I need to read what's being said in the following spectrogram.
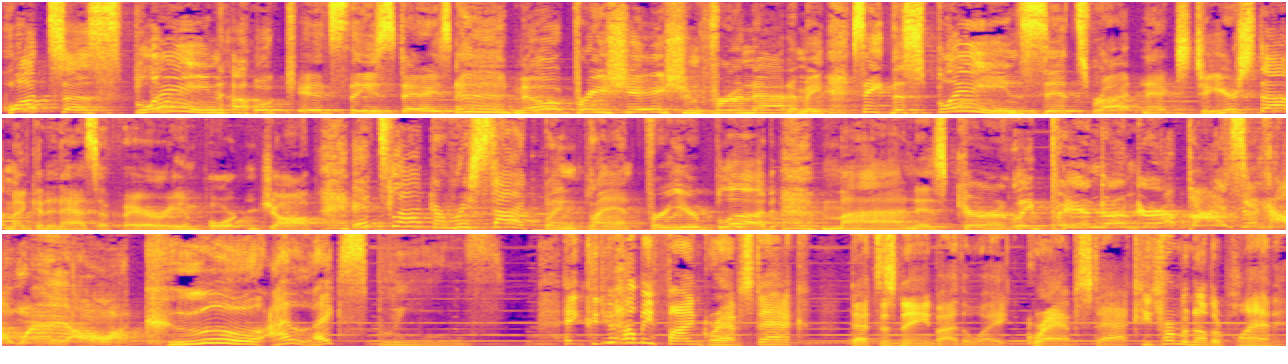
What's a spleen? Oh, kids these days, no appreciation for anatomy. See, the spleen sits right next to your stomach and it has a very important job. It's like a recycling plant for your blood. Mine is currently pinned under a bicycle wheel. Cool. I like spleens. Hey, could you help me find Grabstack? That's his name, by the way. Grabstack. He's from another planet.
